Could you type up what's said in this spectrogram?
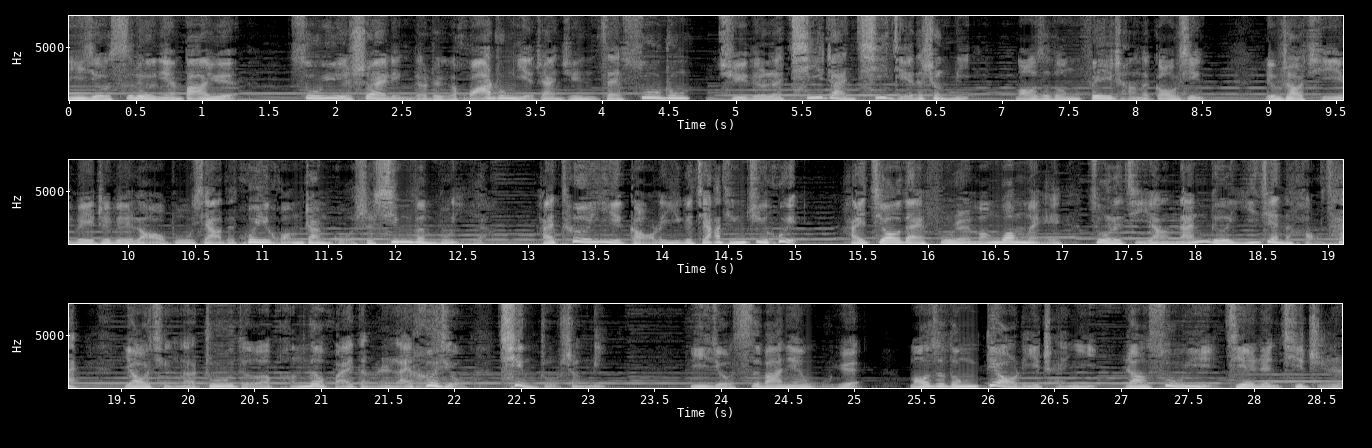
一九四六年八月，粟裕率领的这个华中野战军在苏中取得了七战七捷的胜利，毛泽东非常的高兴，刘少奇为这位老部下的辉煌战果是兴奋不已啊。还特意搞了一个家庭聚会，还交代夫人王光美做了几样难得一见的好菜，邀请了朱德、彭德怀等人来喝酒庆祝胜利。一九四八年五月，毛泽东调离陈毅，让粟裕接任其职，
